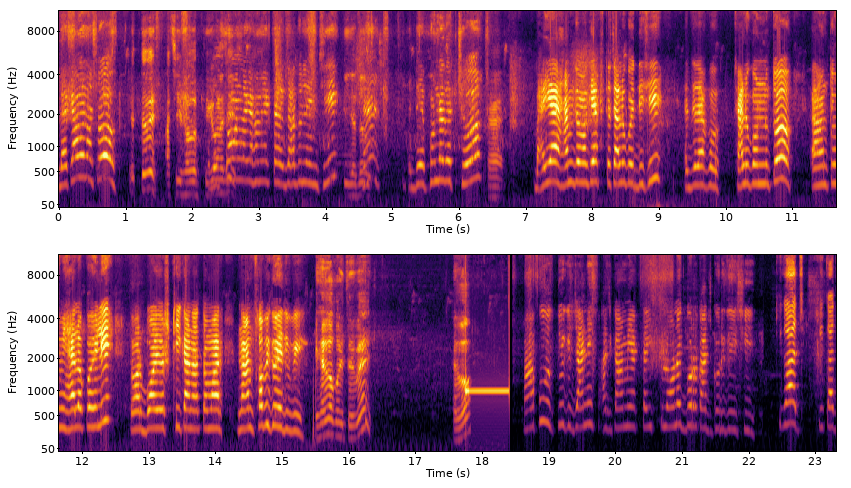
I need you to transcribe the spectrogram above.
না কেমন আছো? আছি ভালো। কেমন তোমার লাগে আমি একটা জাদু লেনছি। কি জাদু? হ্যাঁ দে ফোনটা দেখছ হ্যাঁ। ভাইয়া আমি তোমাকে একটা চালু করে দিছি। এই দেখো চালু করনু তো। এখন তুমি হ্যালো কইলি তোমার বয়স ঠিকানা তোমার নাম সবই করে দিবি। হ্যালো কইতে হবে হ্যালো মাহফুজ তুই কি জানিস আজকে আমি একটা স্কুলে অনেক বড় কাজ করে দিয়েছি। কি কাজ? কি কাজ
